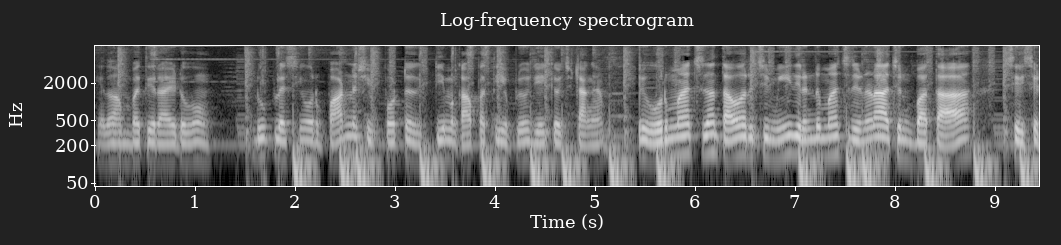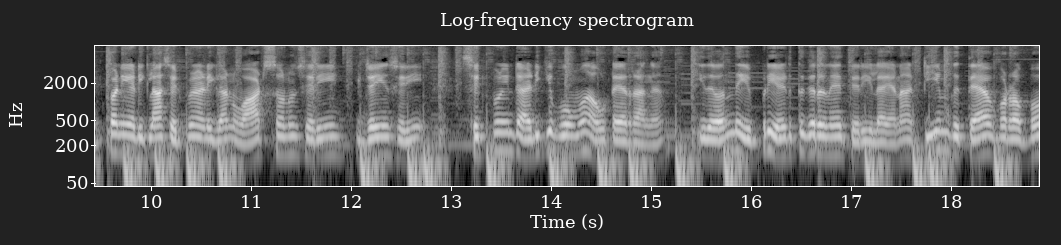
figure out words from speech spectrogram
ஏதோ ஐம்பத்தி ஆகிடுவோம் டூப்ளஸையும் ஒரு பார்ட்னர்ஷிப் போட்டு டீமை காப்பாற்றி எப்படியோ ஜெயிக்க வச்சுட்டாங்க. சரி ஒரு மேட்ச் தான் தவறுச்சு மீதி ரெண்டு மேட்ச்சில் என்னடா ஆச்சுன்னு பார்த்தா சரி செட் பண்ணி அடிக்கலாம் செட் பண்ணி அடிக்கலாம்னு வாட்ஸனும் சரி விஜயும் சரி செட் பண்ணிட்டு அடிக்க போகும்போது அவுட் ஆயிடுறாங்க. இதை வந்து எப்படி எடுத்துக்கிறதுனே தெரியல. ஏன்னா டீமுக்கு தேவைப்படுறப்போ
